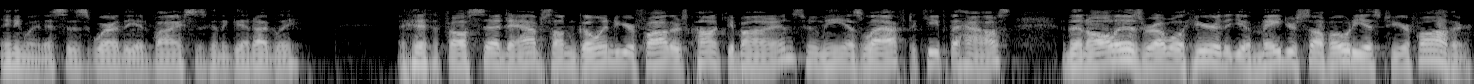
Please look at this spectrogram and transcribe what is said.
anyway, this is where the advice is going to get ugly. Ahithophel said to Absalom, Go into your father's concubines, whom he has left to keep the house, and then all Israel will hear that you have made yourself odious to your father.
